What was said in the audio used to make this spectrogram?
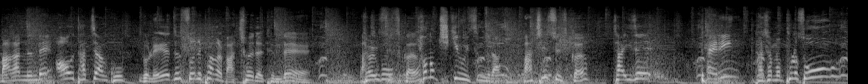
막았는데 어우 닿지 않고 이거 레드 소니팡을 맞춰야 될 텐데 결국? 현혹시키고 있습니다. 맞힐 수 있을까요? 자 이제 parrying 다시 한번 플러스 5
